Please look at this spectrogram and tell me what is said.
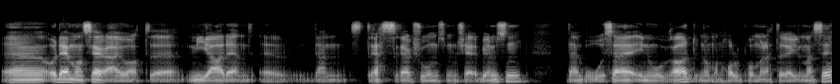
Uh, og det man ser, er jo at uh, mye av den, uh, den, stressreaksjonen som skjer i begynnelsen, den roer seg i noe grad når man holder på med dette regelmessig.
